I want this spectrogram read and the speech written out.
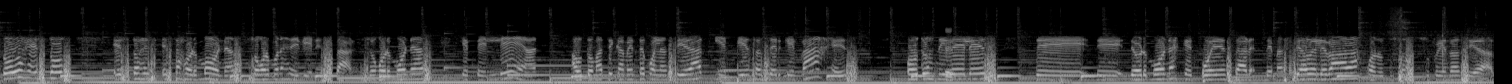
Todos estos, estos, estas hormonas son hormonas de bienestar, son hormonas que pelean automáticamente con la ansiedad y empieza a hacer que bajes otros niveles de, de hormonas que pueden estar demasiado elevadas cuando tú estás sufriendo ansiedad.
